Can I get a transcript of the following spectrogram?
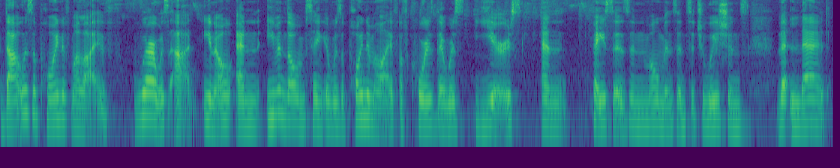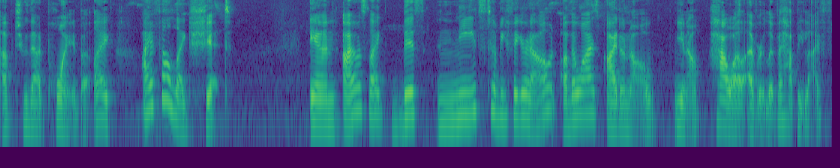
that was a point of my life where I was at, you know, and even though I'm saying it was a point in my life, of course there was years and phases and moments and situations that led up to that point, but like I felt like shit. And I was like this needs to be figured out, otherwise I don't know, you know, how I'll ever live a happy life.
